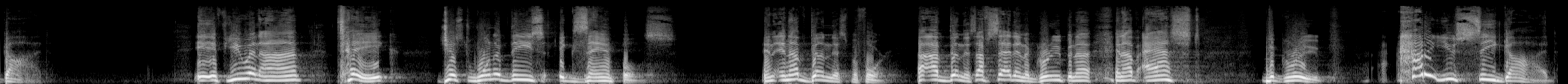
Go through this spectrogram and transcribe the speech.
God. If you and I take just one of these examples, and, and I've done this before. I've done this. I've sat in a group and, I, and I've asked the group, how do you see God?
